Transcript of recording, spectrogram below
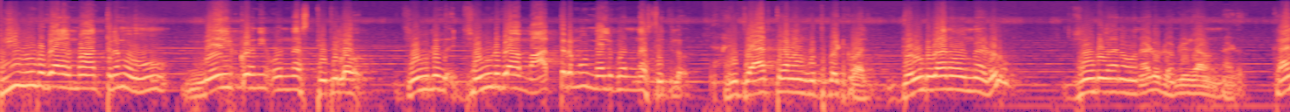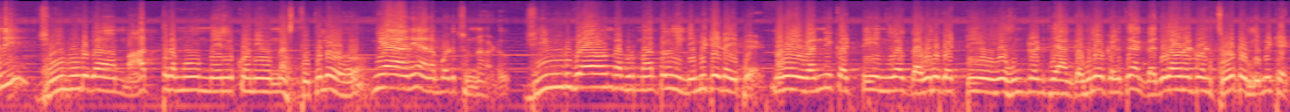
జీవుడుగా మాత్రము మేల్కొని ఉన్న స్థితిలో జీవుడు జీవుడుగా మాత్రము మేల్కొన్న స్థితిలో. అది జాగ్రత్తగా మనం గుర్తుపెట్టుకోవాలి. దేవుడుగాను ఉన్నాడు జీవుడుగాను ఉన్నాడు రెండుగా ఉన్నాడు. కానీ జీవుడుగా మాత్రము మేల్కొని ఉన్న స్థితిలో జ్ఞాని అనబడుచున్నాడు. జీవుడుగా ఉన్నప్పుడు మాత్రం లిమిటెడ్ అయిపోయాడు. మనం ఇవన్నీ కట్టి ఇందులో గదులు కట్టి చేసినటువంటి ఆ గదిలోకి వెళితే ఆ గదిలో ఉన్నటువంటి చోటు లిమిటెడ్.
